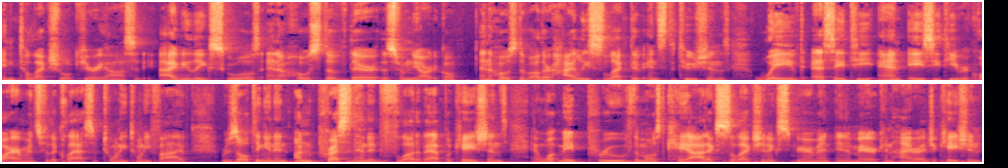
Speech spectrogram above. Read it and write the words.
intellectual curiosity. Ivy League schools and a host of their, this is from the article, and a host of other highly selective institutions waived SAT and ACT requirements for the class of 2025, resulting in an unprecedented flood of applications and what may prove the most chaotic selection experiment in American higher education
